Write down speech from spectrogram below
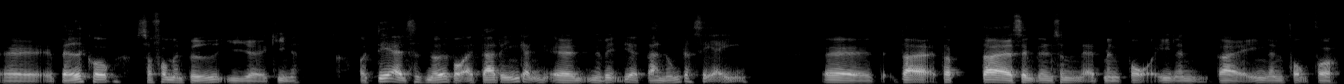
øh, badekåb, så får man bøde i øh, Kina. Og det er altid noget, hvor at der er det ikke engang øh, nødvendigt, at der er nogen, der ser en. Øh, der, der, der er simpelthen sådan, at man får en eller anden, der er en eller anden form for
